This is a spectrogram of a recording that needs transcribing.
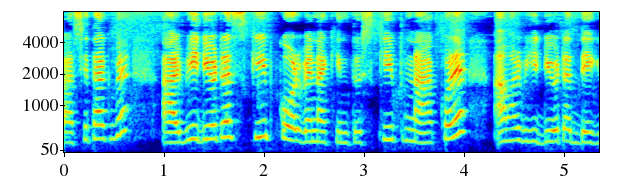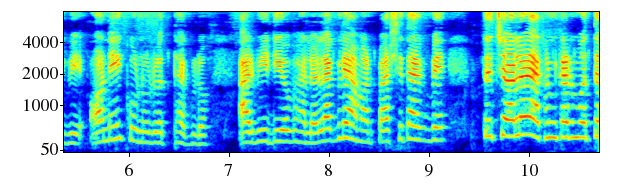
পাশে থাকবে। আর ভিডিওটা স্কিপ করবে না, কিন্তু স্কিপ না করে আমার ভিডিওটা দেখবে। অনেক অনুরোধ থাকল। আর ভিডিও ভালো লাগলে আমার পাশে থাকবে। তো চলো এখনকার মতো,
